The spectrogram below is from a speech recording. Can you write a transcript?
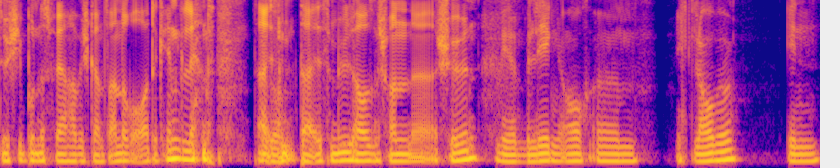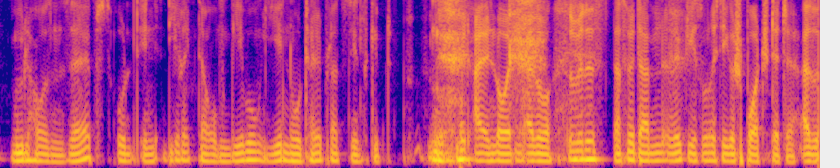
durch die Bundeswehr habe ich ganz andere Orte kennengelernt. Da, Also- ist, da ist Mühlhausen schon äh, schön. Wir belegen auch, ähm, ich glaube, in Mühlhausen selbst und in direkter Umgebung jeden Hotelplatz, den es gibt. mit, allen Leuten. Also Zumindest das wird dann wirklich so eine richtige Sportstätte. Also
